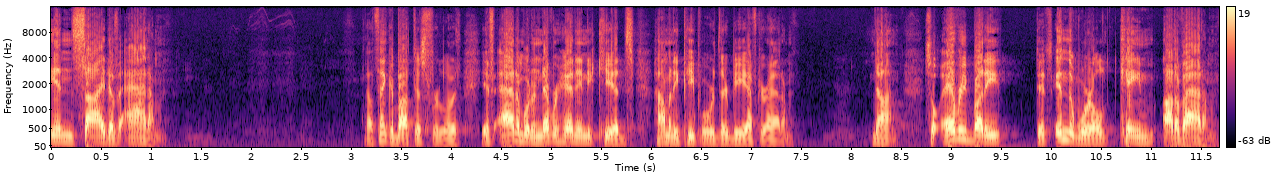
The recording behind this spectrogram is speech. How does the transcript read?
inside of Adam. Now think about this for a little bit. If Adam would have never had any kids, how many people would there be after Adam? None. So everybody that's in the world came out of Adam.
